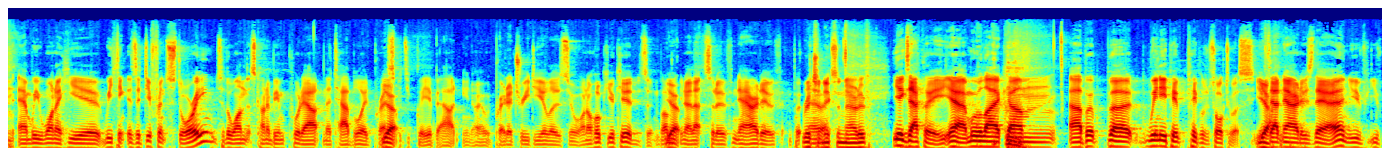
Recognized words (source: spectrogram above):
and we want to hear. We think there's a different story to the one that's kind of been put out in the tabloid press, Yeah. particularly about you know predatory dealers who want to hook your kids and blah, Yeah. you know that sort of narrative. But, Richard uh, Nixon narrative. Yeah, exactly. Yeah, and we were like, um, uh, but but we need pe- people to talk to us. If Yeah. that narrative's there, and you've you've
